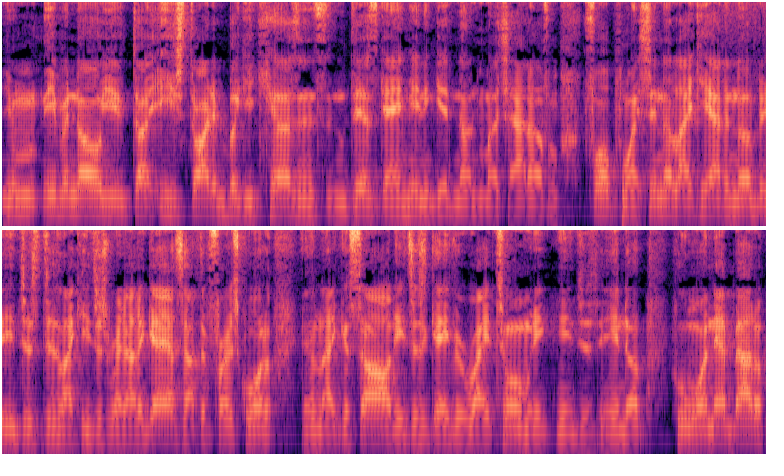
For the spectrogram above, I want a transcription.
You even though you thought he started Boogie Cousins in this game, he didn't get nothing much out of him. Four points. It looked like he had a little bit. He just just like he just ran out of gas out the first quarter, and like Gasol, he just gave it right to him, and he, he just ended up. Who won that battle?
